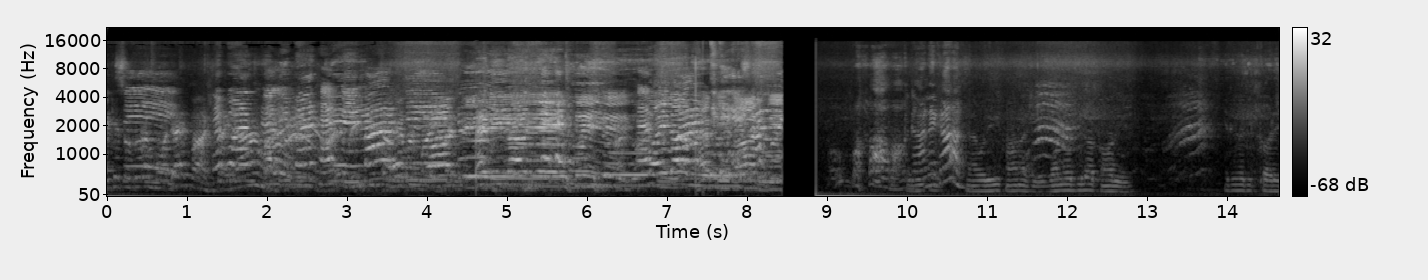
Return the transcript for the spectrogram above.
দেখে তো তোরা মজাই পাস তাই না? হ্যাঁ ওদিকে কান আছে বন্ধ করে কাঁদে এদিক ওদিক করে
